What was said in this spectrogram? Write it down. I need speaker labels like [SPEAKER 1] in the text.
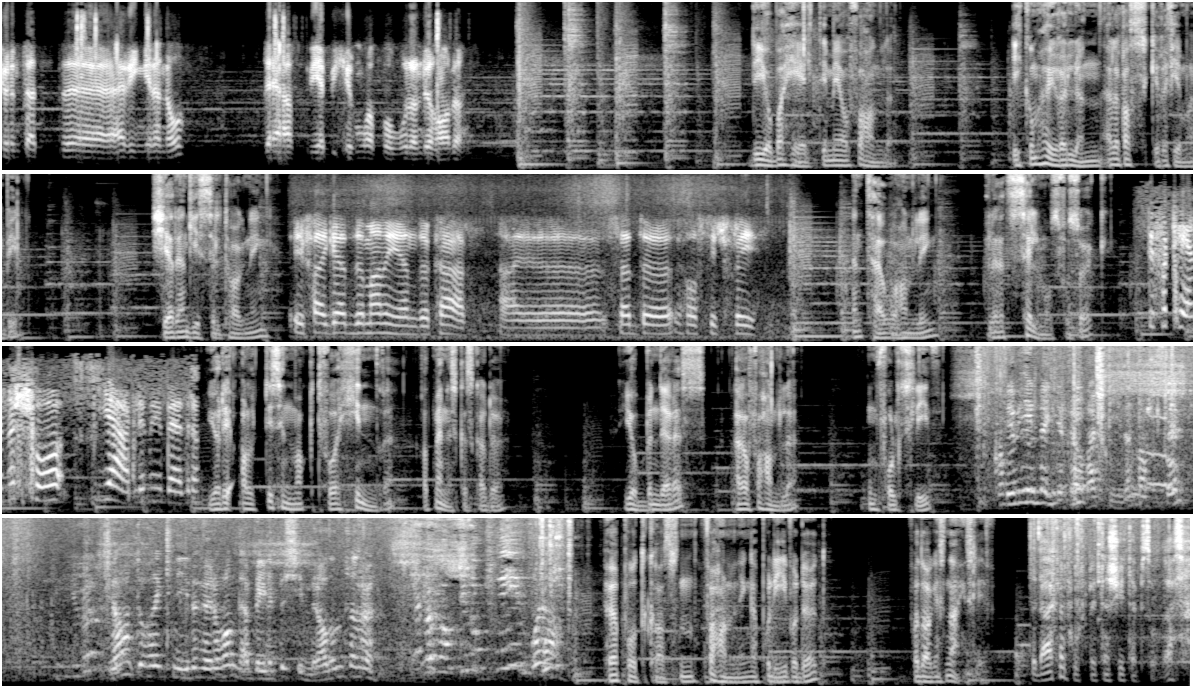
[SPEAKER 1] Grunnen til at eh, jeg ringer deg nå, det er at vi er bekymra for hvordan du har det.
[SPEAKER 2] De jobber heltid med å forhandle. Ikke om høyere lønn eller raskere firmabil. Skjer det en gisseltagning,
[SPEAKER 3] If I get the money and the car, I set the hostage free.
[SPEAKER 2] en terrorhandling eller et selvmordsforsøk,
[SPEAKER 4] Du fortjener så jævlig mye bedre.
[SPEAKER 2] gjør de alltid sin makt for å hindre at mennesker skal dø. Jobben deres er å forhandle om folks liv.
[SPEAKER 5] Du vil legge fra deg kniven, vær så snill. Ja, du har en kniv i høyre hånd. Jeg blir litt bekymra av den, skjønner du.
[SPEAKER 2] Hør podkasten 'Forhandlinger på liv og død' fra Dagens Næringsliv.
[SPEAKER 6] Det der kan fort blitt en skyteepisode. Altså.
